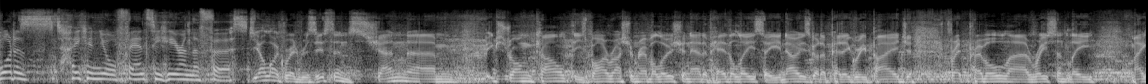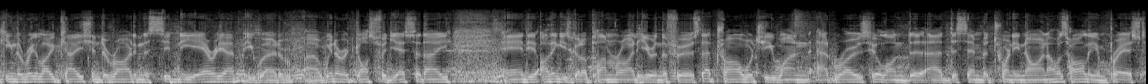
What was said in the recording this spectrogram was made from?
what has taken your fancy here in the first? Yeah, I like Red Resistance, Shan. Um, big, strong colt. He's by Russian Revolution out of Heatherley, so you know he's got a pedigree page. Brett Prebble uh, recently making the relocation to ride in the Sydney area. He won a uh, winner at Gosford yesterday, and I think he's got a plum ride here in the first. That trial which he won at Rosehill on de- uh, December 29, I was highly impressed.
